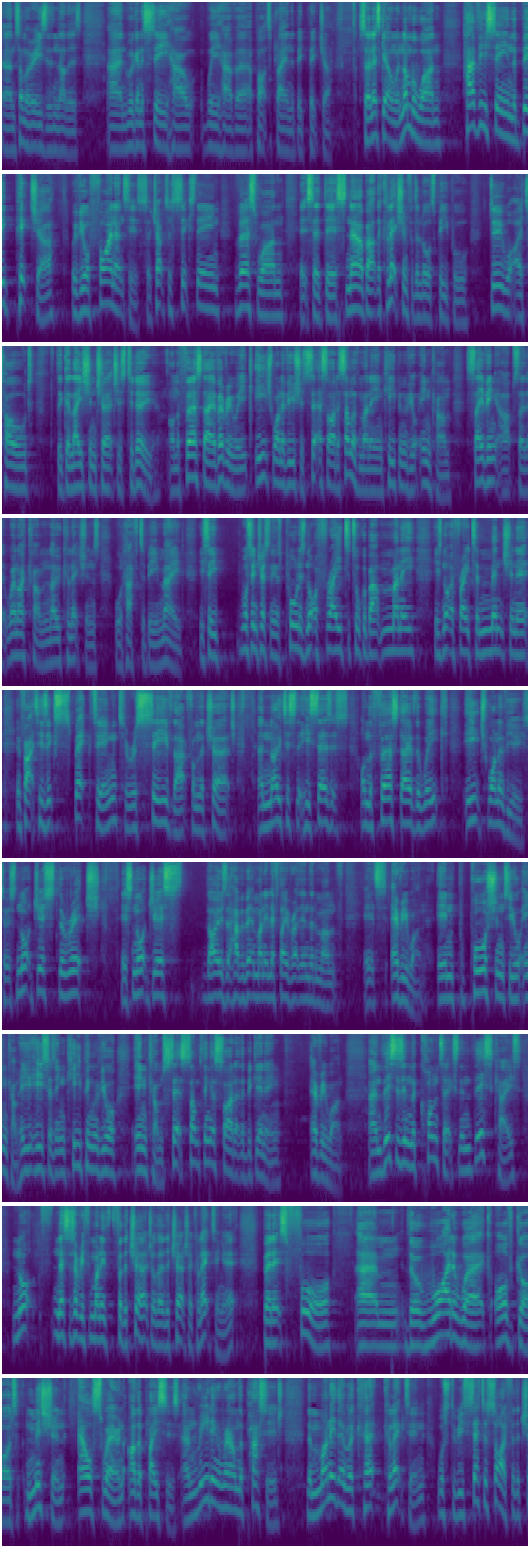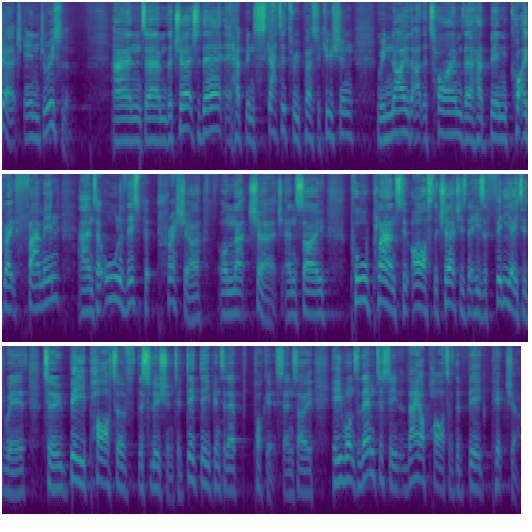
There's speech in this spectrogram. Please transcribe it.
Um, some are easier than others, and we're going to see how we have a, a part to play in the big picture. So let's get on with number one. Have you seen the big picture with your finances? So, chapter 16, verse 1, it said this Now, about the collection for the Lord's people, do what I told the Galatian churches to do. On the first day of every week, each one of you should set aside a sum of money in keeping with your income, saving up so that when I come, no collections will have to be made. You see, what's interesting is Paul is not afraid to talk about money. He's not afraid to mention it. In fact, he's expecting to receive that from the church. And notice that he says it's on the first day of the week, each one of you. So it's not just the rich, it's not just those that have a bit of money left over at the end of the month. It's everyone in proportion to your income. He, he says, in keeping with your income, set something aside at the beginning everyone. And this is in the context, in this case, not necessarily for money for the church, although the church are collecting it, but it's for um, the wider work of God, mission elsewhere in other places. And reading around the passage, the money they were co- collecting was to be set aside for the church in Jerusalem. And um, the church there it had been scattered through persecution. We know that at the time there had been quite a great famine, and so all of this put pressure on that church. And so Paul plans to ask the churches that he's affiliated with to be part of the solution, to dig deep into their pockets. And so he wants them to see that they are part of the big picture.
